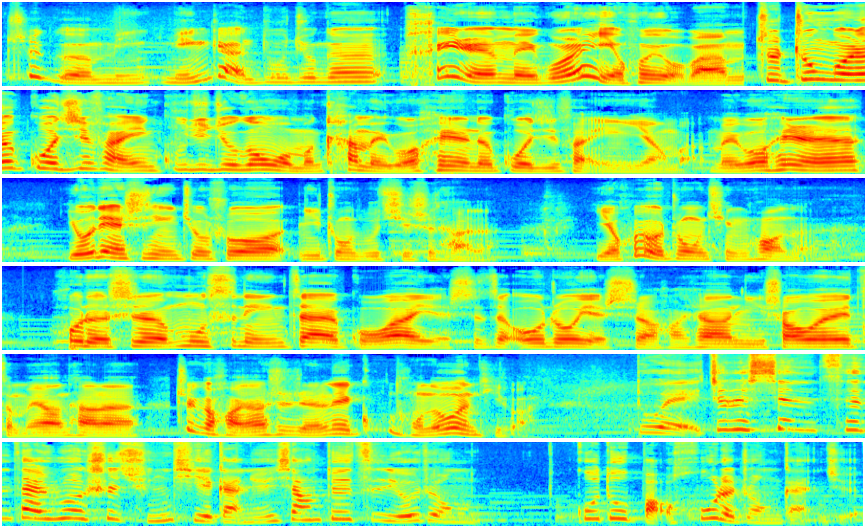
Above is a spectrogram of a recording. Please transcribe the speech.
这个敏敏感度，就跟黑人美国人也会有吧？就中国人的过激反应，估计就跟我们看美国黑人的过激反应一样吧？美国黑人。有点事情就说你种族歧视他的，也会有这种情况的，或者是穆斯林在国外也是，在欧洲也是，好像你稍微怎么样他了，这个好像是人类共同的问题吧？对，就是现现在弱势群体感觉像对自己有种过度保护的这种感觉，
